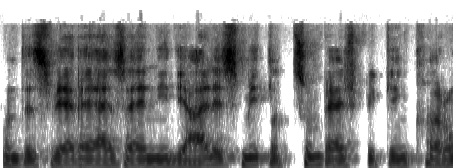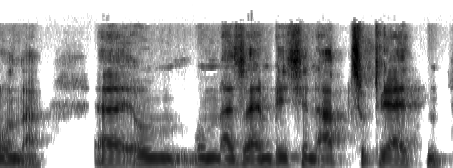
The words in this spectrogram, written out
Und das wäre also ein ideales Mittel, zum Beispiel gegen Corona, äh, um, um also ein bisschen abzugleiten.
